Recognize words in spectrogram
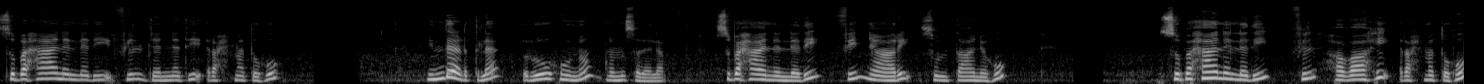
சுபஹான் அல்லதி ஃபில் ஜன்னதி ரஹ்மத்துஹு இந்த இடத்துல ரூஹுன்னும் நம்ம சொல்லலாம் சுபஹானல்லதி ஃபின் நாரி சுல்தானுஹு சுபஹானல்லதி ஃபில் ஹவாஹி ரஹ்மத்துஹு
